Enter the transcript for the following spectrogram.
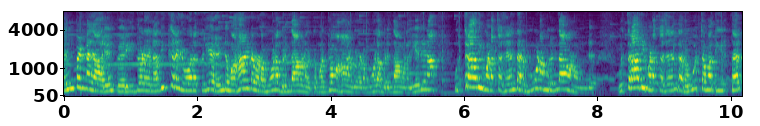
தென்பெண்ணையாரின் பேர். இதோட நதிக்கரை ஓரத்திலேயே ரெண்டு மகான்களோட மூல பிருந்தாவனம் இருக்கு. மத்திய மகான்களோட மூல பிருந்தாவனம். எதுனா உத்தராதி மடத்தை சேர்ந்த மூணு பிருந்தாவனம் உண்டு. உத்தராதி மடத்தை சேர்ந்த ரகுத்தம தீர்த்தர்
